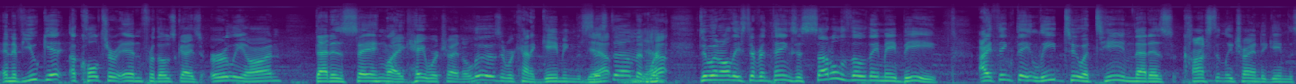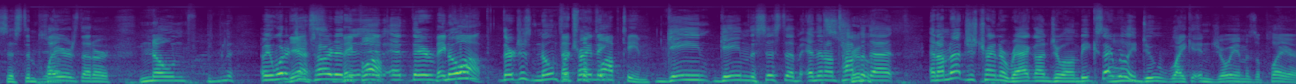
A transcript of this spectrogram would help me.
And if you get a culture in for those guys early on that is saying like, "Hey, we're trying to lose and we're kind of gaming the Yep. system and Yep. we're doing all these different things," as subtle though they may be, I think they lead to a team that is constantly trying to game the system. Players that are known. I mean, what are Yes, James Harden? they flop. and- and they're They known. flop. They're just known for That's trying to team. game game the system. And then on It's top true. of that, and I'm not just trying to rag on Joel Embiid because I mm-hmm. really do like enjoy him as a player.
